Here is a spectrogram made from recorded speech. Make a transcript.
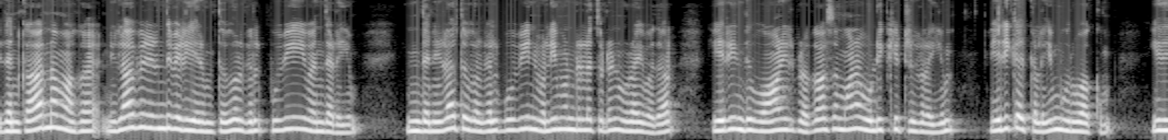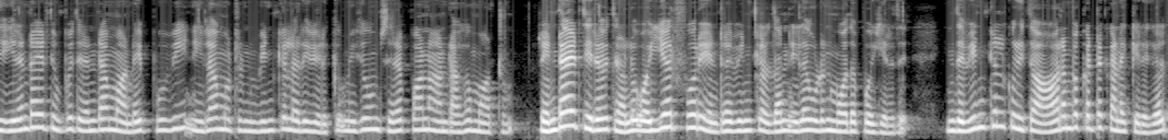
இதன் காரணமாக நிலாவிலிருந்து வெளியேறும் துகள்கள் புவியை வந்தடையும். இந்த நிலா துகள்கள் புவியின் வளிமண்டலத்துடன் உராய்வதால் எரிந்து வானில் பிரகாசமான ஒளிக்கீற்றுகளையும் எரிக்கற்களையும் உருவாக்கும். இது இரண்டாயிரத்தி முப்பத்தி ரெண்டாம் ஆண்டை புவி நிலா மற்றும் விண்கல் அறிவியலுக்கு மிகவும் சிறப்பான ஆண்டாக மாற்றும். ரெண்டாயிரத்தி இருபத்தி நாலு ஒய்ஆர் ஃபோர் என்ற விண்கல் தான் நிலவுடன் மோதப்போகிறது இந்த விண்கல் குறித்த ஆரம்பகட்ட கணக்கீடுகள்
